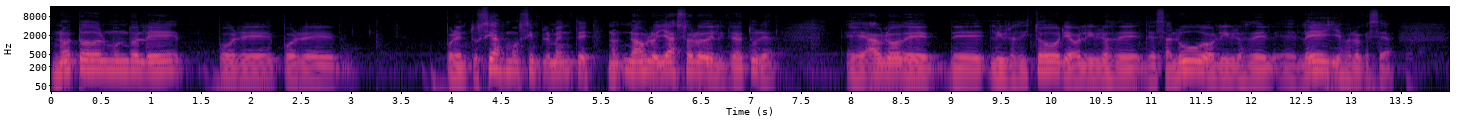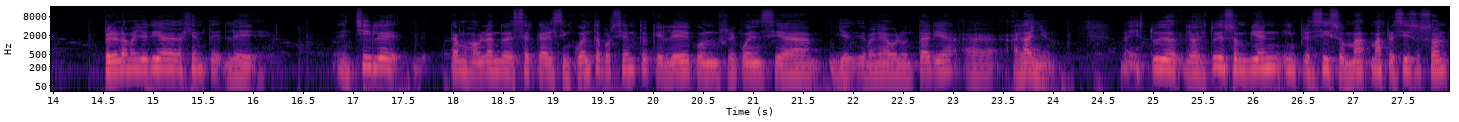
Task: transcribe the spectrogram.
no todo el mundo lee por, eh, por, eh, por, entusiasmo, simplemente, no, hablo ya solo de literatura, eh, hablo de, libros de historia o libros de, de salud o libros de leyes o lo que sea. Pero la mayoría de la gente lee. En Chile estamos hablando de cerca del 50% que lee con frecuencia y de manera voluntaria al año. hay estudios, los estudios son bien imprecisos, más, más precisos son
